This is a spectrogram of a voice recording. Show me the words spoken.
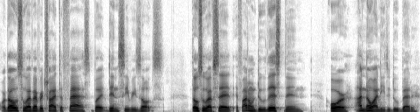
or those who have ever tried to fast but didn't see results. Those who have said, if I don't do this, then or I know I need to do better.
